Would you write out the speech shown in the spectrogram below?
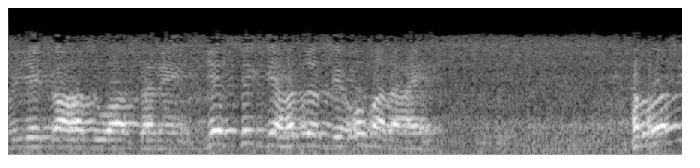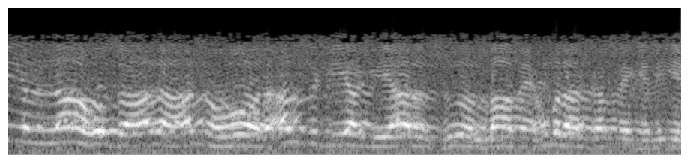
مجھے کہا دعا کریں۔ جیسے کہ حضرت عمر آئے، رضی اللہ تعالیٰ عنہ اور عرض کیا گیا رسول اللہ، میں عمرہ کرنے کے لیے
